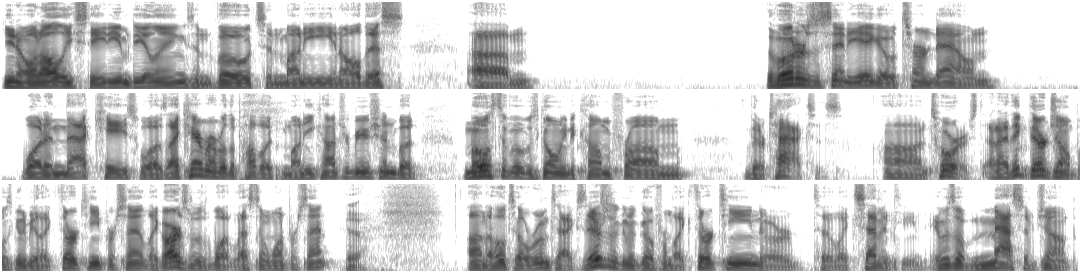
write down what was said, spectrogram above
You know, on all these stadium dealings and votes and money and all this, um, the voters of San Diego turned down what in that case was I can't remember the public money contribution, but most of it was going to come from their taxes on tourists. And I think their jump was going to be like 13%. Like ours was what, less than 1%? Yeah. on the hotel room tax. Theirs was going to go from like 13 or to like 17. It was a massive jump.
